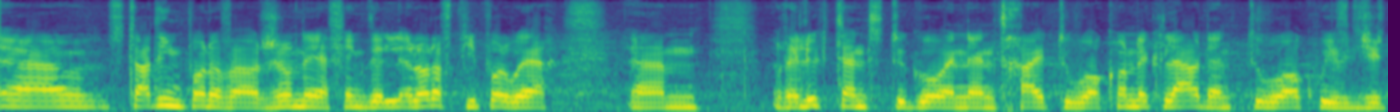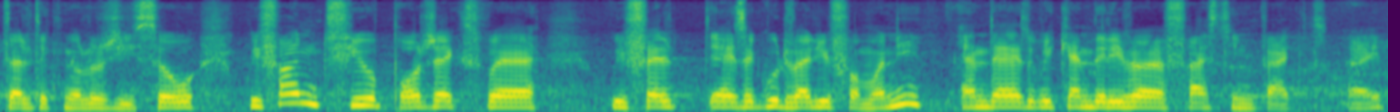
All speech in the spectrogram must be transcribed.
uh, starting point of our journey, I think a lot of people were um, reluctant to go and, and try to work on the cloud and to work with digital technology. So we found few projects where we felt there's a good value for money and that we can deliver a fast impact, right?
